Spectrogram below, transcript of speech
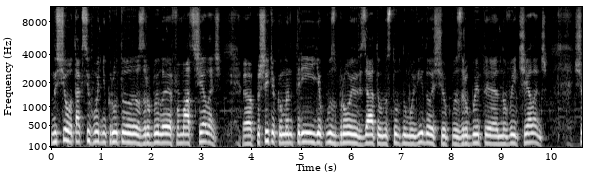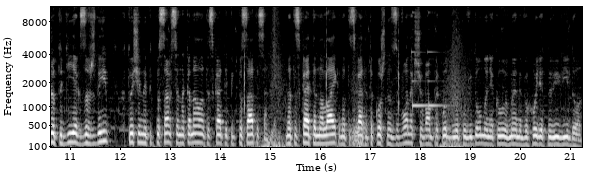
Ну що, так сьогодні круто зробили FAMAS Challenge. Е, Пишіть у коментарі, яку зброю взяти у наступному відео, щоб зробити новий челендж що тоді, як завжди, хто ще не підписався на канал, натискайте підписатися, натискайте на лайк, натискайте також на дзвоник, щоб вам приходили повідомлення, коли в мене виходять нові відео.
